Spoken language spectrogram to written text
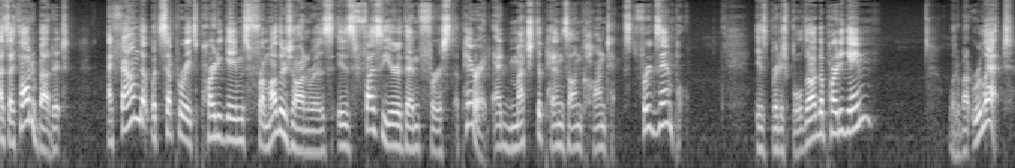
as I thought about it, I found that what separates party games from other genres is fuzzier than first apparent, and much depends on context. For example, is British Bulldog a party game? What about roulette?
